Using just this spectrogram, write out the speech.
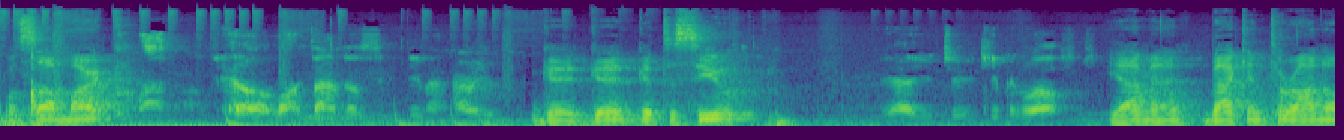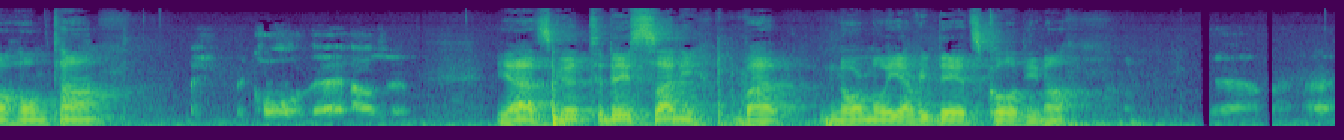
What's up, Mark? Yo, long time no see, man. How are you? Good, good. Good to see you. Yeah, you too. Keeping well? Yeah, man. Back in Toronto, hometown. The cold there? How's it? Yeah, it's good. Today's sunny, but normally every day it's cold, you know? Yeah. I,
